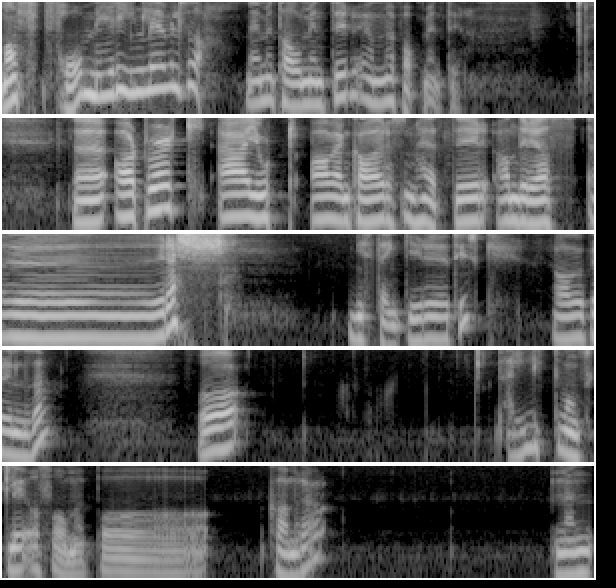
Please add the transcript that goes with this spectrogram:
Man får mer innlevelse da, med metallmynter enn med pappmynter. Uh, artwork er gjort av en kar som heter Andreas uh, Resch. Mistenker tysk av opprinnelse. Og det er litt vanskelig å få med på kamera, men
